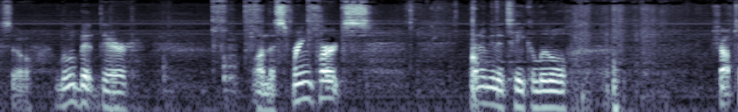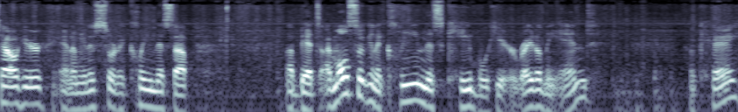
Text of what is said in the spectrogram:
So a little bit there on the spring parts. Then I'm gonna take a little shop towel here and I'm gonna sort of clean this up a bit. I'm also gonna clean this cable here right on the end. Okay.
